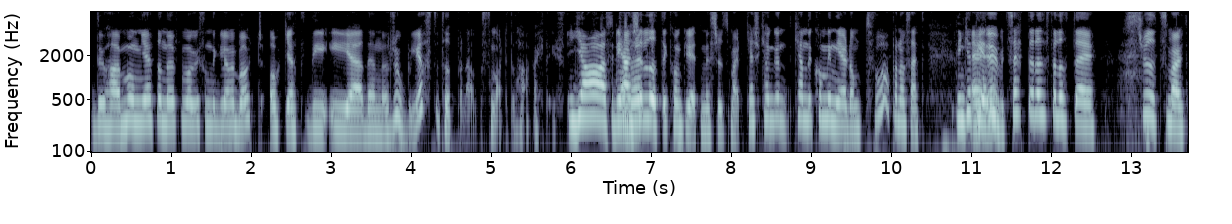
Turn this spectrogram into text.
du har många fina förmågor som du glömmer bort och att det är den roligaste typen av smarthet att ha faktiskt. Ja, alltså det Kanske ändå- lite konkret med street smart. Kanske kan, kan du kombinera de två på något sätt? Eh, utsätta dig för lite street smart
